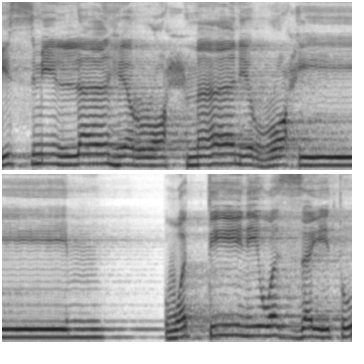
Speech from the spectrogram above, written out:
بسم الله الرحمن الرحيم. والتين والزيتون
